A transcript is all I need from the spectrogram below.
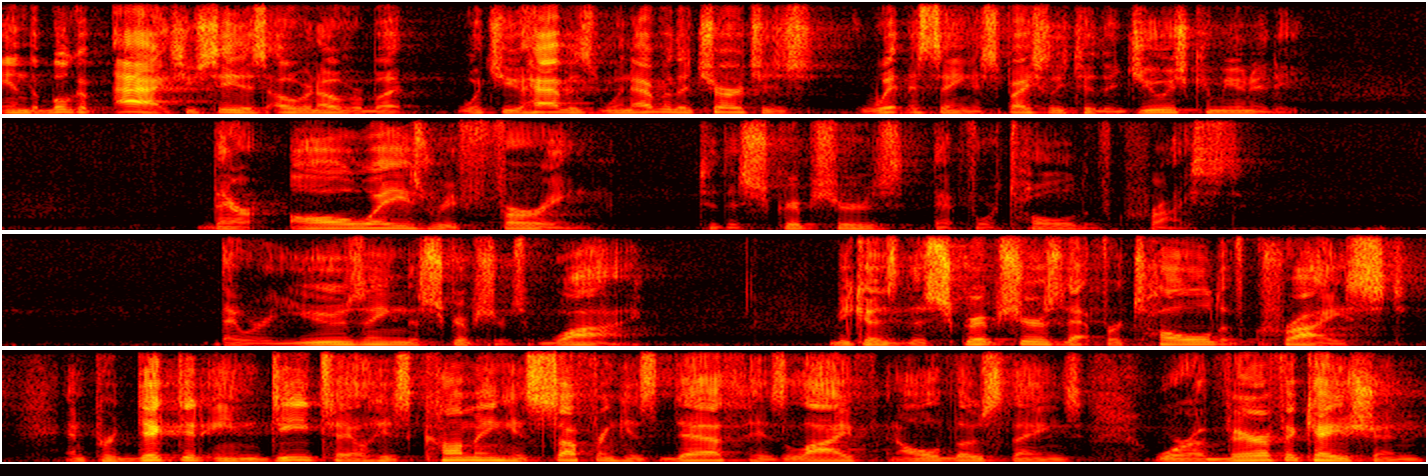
in the book of Acts, you see this over and over, but what you have is whenever the church is witnessing, especially to the Jewish community, they're always referring to the scriptures that foretold of Christ. They were using the scriptures. Why? Because the scriptures that foretold of Christ and predicted in detail his coming, his suffering, his death, his life, and all of those things were a verification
